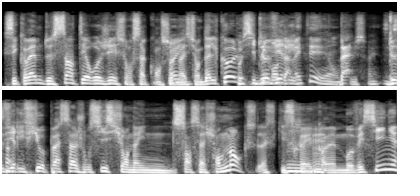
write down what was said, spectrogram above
c'est quand même de s'interroger sur sa consommation d'alcool, de, d'arrêter en Bah, plus. de vérifier au passage aussi si on a une sensation de manque, là, ce qui serait Mhm. quand même mauvais signe.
